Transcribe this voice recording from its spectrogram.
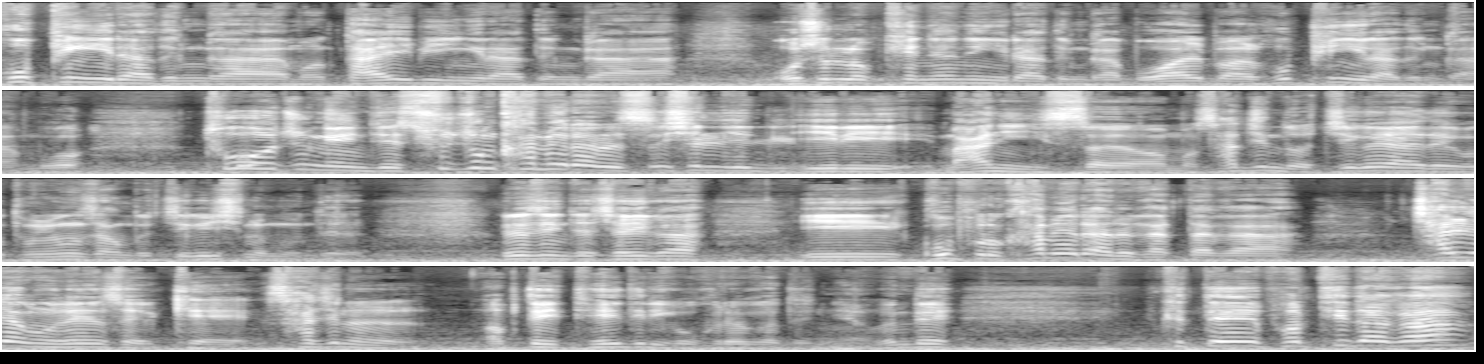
호핑이라든가 뭐 다이빙이라든가 오슬로 캐녀닝이라든가 모알발 호핑이라든가 뭐 투어 중에 이제 수중 카메라를 쓰실 일- 일이 많이 있어요. 뭐 사진도 찍어야 되고 동영상도 찍으시는 분들. 그래서 이제 저희가 이 고프로 카메라를 갖다가 촬영을 해서 이렇게 사진을 업데이트 해드리고 그러거든요. 근데 그때 버티다가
